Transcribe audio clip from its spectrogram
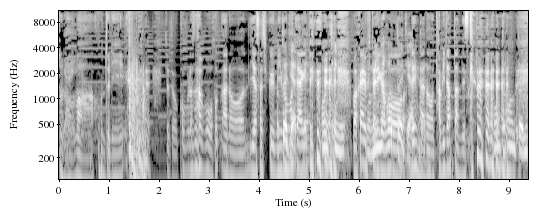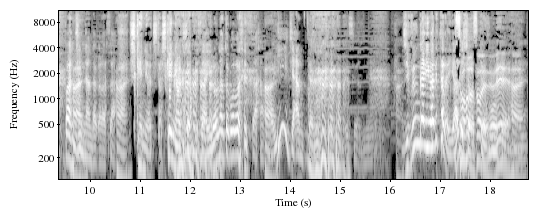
そのいや。いやまあ本当に ちょっと小村さんもあの優しく見守ってあげて。本当に。若い二人がもうねあの旅立ったんですけど。本当本当一般人なんだからさ、はい。試験に落ちた試験に落ちたってさ いろんなところでさ、はい。もういいじゃんって思ってるんですよね、はい。自分が言われたら嫌でしょって思うそうそうですね。はい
